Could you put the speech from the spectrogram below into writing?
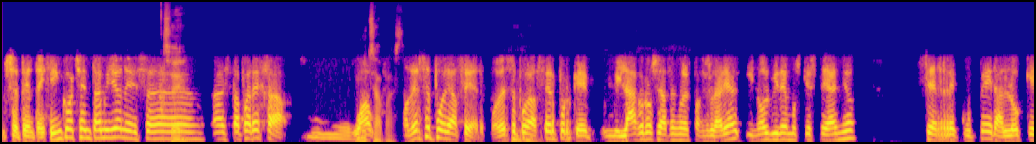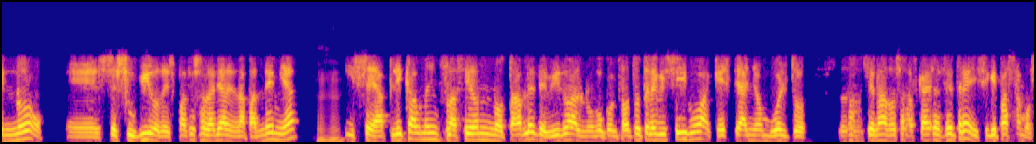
75-80 millones a, esta pareja. Wow, poder se puede hacer, poder se puede hacer porque milagros se hacen con el espacio salarial y no olvidemos que este año se recupera lo que no eh, se subió de espacio salarial en la pandemia y se aplica una inflación notable debido al nuevo contrato televisivo, a que este año han vuelto los aficionados a las calles, etcétera, y sí que pasamos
